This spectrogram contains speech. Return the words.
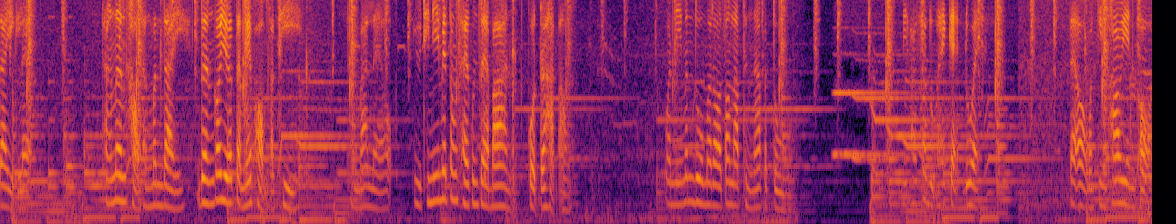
ไดอีกแล้ว ทั้งเนินเขาทั้งบันได เดินก็เยอะแต่ไม่ผอมสักที ถึงบ้านแล้ว อยู่ที่นี่ไม่ต้องใช้กุญแจบ้าน กดรหัสเอา วันนี้มันดูมารอต้อนรับถึงหน้าประตู มีพัสดุให้แกะด้วย แต่ออกมากินข้าวเย็นก่อน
